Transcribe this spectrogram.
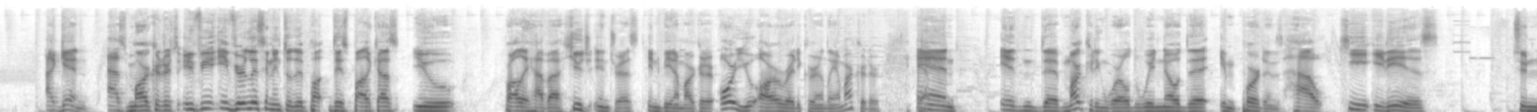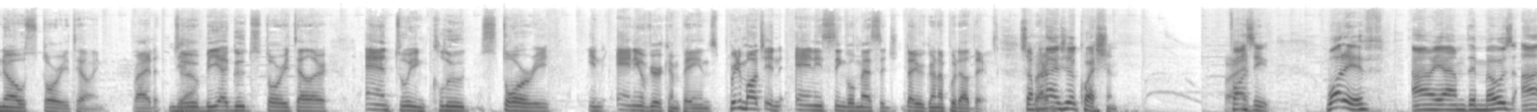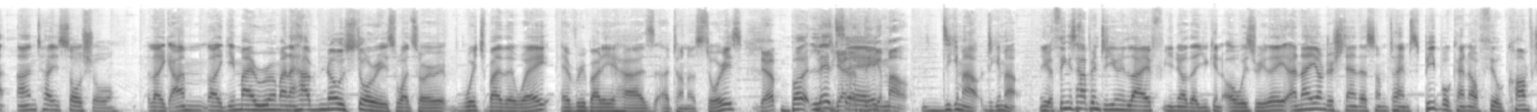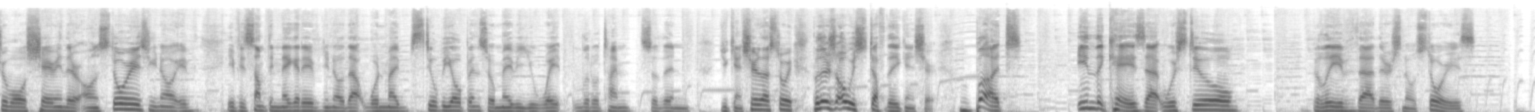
again, as marketers, if you if you're listening to the, this podcast, you probably have a huge interest in being a marketer, or you are already currently a marketer, and in the marketing world, we know the importance, how key it is to know storytelling, right? Yeah. To be a good storyteller and to include story in any of your campaigns, pretty much in any single message that you're gonna put out there. So I'm right? gonna ask you a question. All right? Fonzie, what if I am the most antisocial? Like I'm like in my room and I have no stories whatsoever. Which, by the way, everybody has a ton of stories. Yep. But let's say dig 'em out. dig them out, dig them out. You know, things happen to you in life, you know, that you can always relate. And I understand that sometimes people cannot feel comfortable sharing their own stories. You know, if if it's something negative, you know, that one might still be open. So maybe you wait a little time so then you can share that story. But there's always stuff that you can share. But in the case that we're still believe that there's no stories,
